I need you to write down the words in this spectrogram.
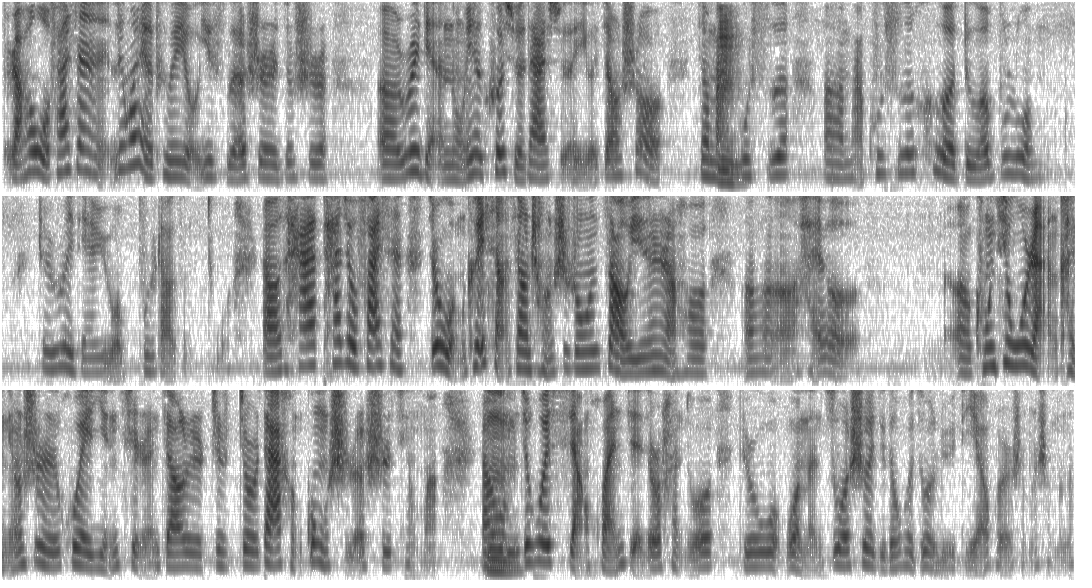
然后我发现另外一个特别有意思的是，就是呃，瑞典的农业科学大学的一个教授叫马库斯，呃，马库斯赫德布洛姆。这瑞典语我不知道怎么读，然后他他就发现，就是我们可以想象城市中的噪音，然后呃还有呃空气污染肯定是会引起人焦虑，这就是大家很共识的事情嘛。然后我们嗯就会想缓解，就是很多，比如我我们做设计都会做绿地啊或者什么什么的，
